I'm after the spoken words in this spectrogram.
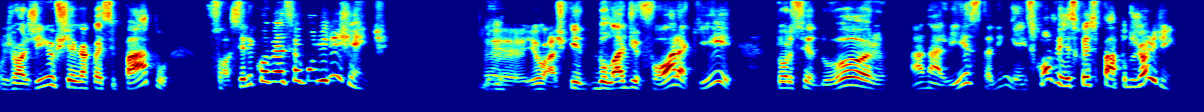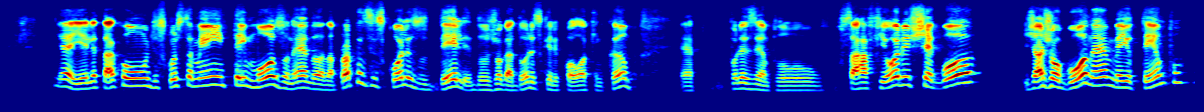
O Jorginho chega com esse papo só se ele convence algum dirigente. Uhum. É, eu acho que do lado de fora aqui, torcedor, analista, ninguém se convence com esse papo do Jorginho. E aí ele tá com um discurso também teimoso, né? nas próprias escolhas dele, dos jogadores que ele coloca em campo. É, por exemplo, o Sarrafiore chegou, já jogou, né? Meio tempo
